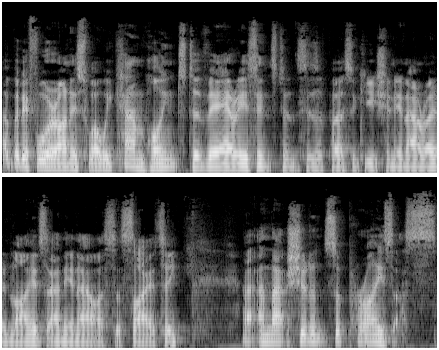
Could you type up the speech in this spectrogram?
Uh, but if we're honest, well, we can point to various instances of persecution in our own lives and in our society, and that shouldn't surprise us.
